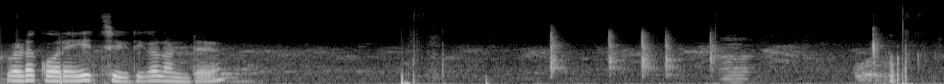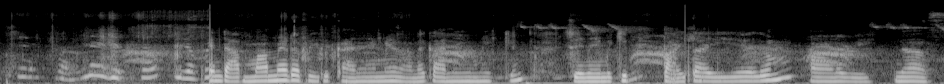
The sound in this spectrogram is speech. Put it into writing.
ഇവിടെ കുറേ ചെടികളുണ്ട്. എന്റെ അമ്മാമ്മയുടെ പേര് കനീമ എന്നാണ് കനീമയ്ക്കും ജനീമയ്ക്കും തയ്യലും ആണ് വീക്ക്നസ്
